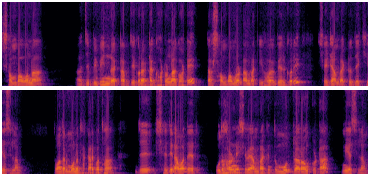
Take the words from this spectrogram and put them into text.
সম্ভাবনা যে বিভিন্ন একটা, যে কোনো একটা ঘটনা ঘটে, তার সম্ভাবনাটা আমরা কীভাবে বের করি, সেটা আমরা একটু দেখিয়েছিলাম। তোমাদের মনে থাকার কথা যে সেদিন আমাদের উদাহরণ হিসেবে আমরা কিন্তু মুদ্রার অঙ্কটা নিয়েছিলাম।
